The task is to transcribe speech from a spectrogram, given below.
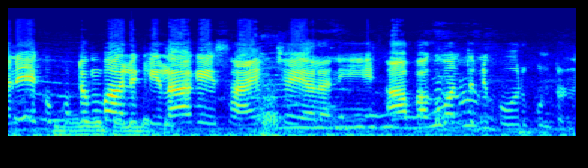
అనేక కుటుంబాలకి ఇలాగే సాయం చేయాలని ఆ భగవంతుని కోరుకుంటున్నాను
